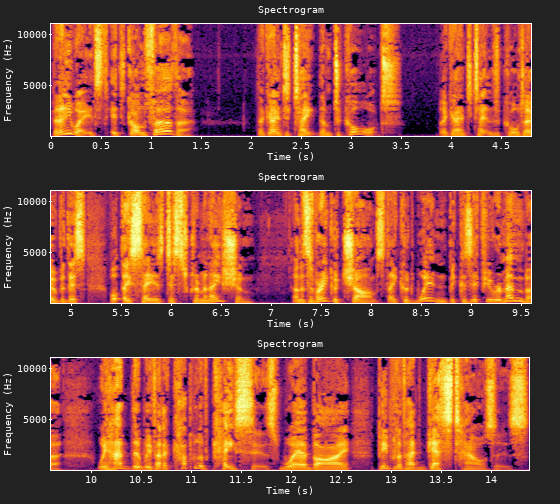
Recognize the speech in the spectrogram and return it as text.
But anyway, it's it's gone further. they're going to take them to court. They're going to take them to court over this, what they say is discrimination. And there's a very good chance they could win because if you remember, we had the, we've had a couple of cases whereby people have had guest houses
